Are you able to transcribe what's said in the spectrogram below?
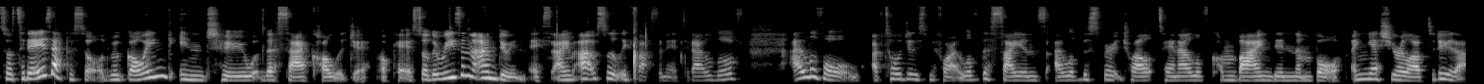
So today's episode, we're going into the psychology. Okay, so the reason that I'm doing this, I'm absolutely fascinated. I love, I love all. I've told you this before. I love the science, I love the spirituality, and I love combining them both. And yes, you're allowed to do that.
